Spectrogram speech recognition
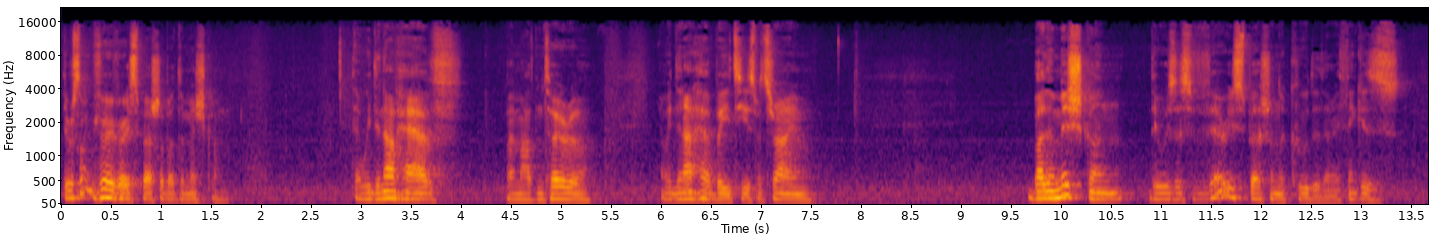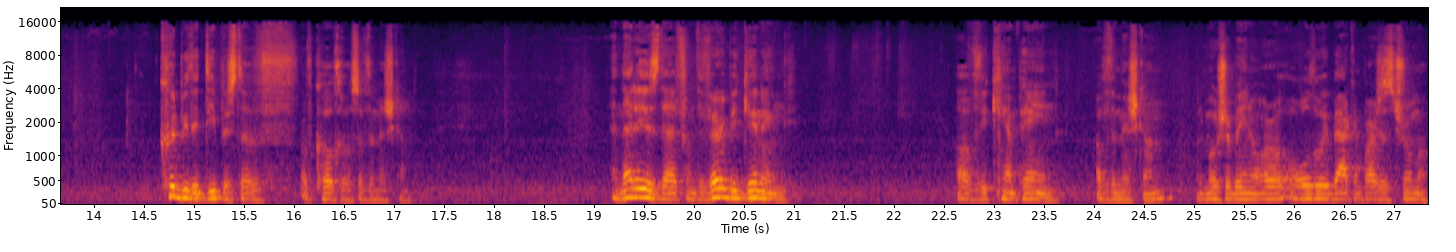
there was something very, very special about the Mishkan that we did not have by Matan Torah, and we did not have by Yitzias Mitzrayim. By the Mishkan, there was this very special nakuda that I think is could be the deepest of, of kochos of the Mishkan. And that is that from the very beginning of the campaign of the Mishkan, Moshe Rabbeinu, all, all the way back in Parshas Truma,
